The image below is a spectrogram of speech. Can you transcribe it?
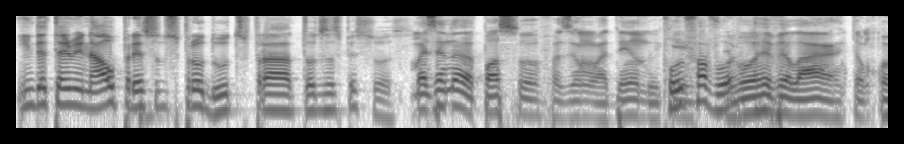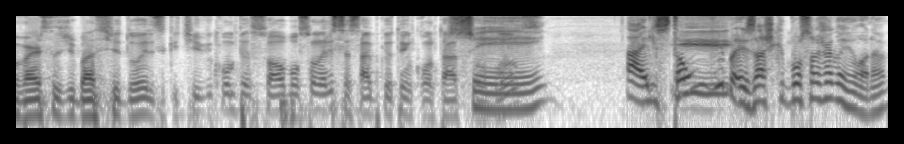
em determinar o preço dos produtos para todas as pessoas. Mas, Ana, posso fazer um adendo aqui? Por favor. Eu vou revelar, então, conversas de bastidores que tive com o pessoal bolsonarista. Você sabe que eu tenho contato com alguns? Sim. Ah, eles estão. E- Eles acham que o Bolsonaro já ganhou, né?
